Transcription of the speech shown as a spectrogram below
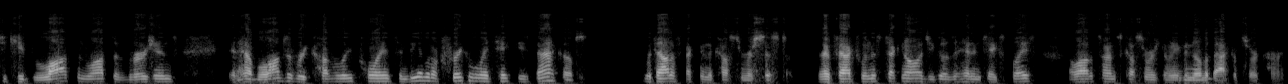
to keep lots and lots of versions and have lots of recovery points and be able to frequently take these backups without affecting the customer system. And in fact, when this technology goes ahead and takes place, a lot of times customers don't even know the backups are occurring.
